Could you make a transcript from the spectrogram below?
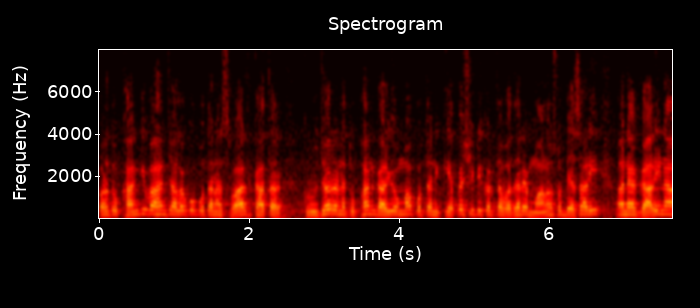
પરંતુ ખાનગી વાહન ચાલકો પોતાના સ્વાર્થ ખાતર ક્રુઝર અને તુફાન ગાડીઓમાં પોતાની કેપેસિટી કરતાં વધારે માણસો બેસાડી અને ગાડીના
